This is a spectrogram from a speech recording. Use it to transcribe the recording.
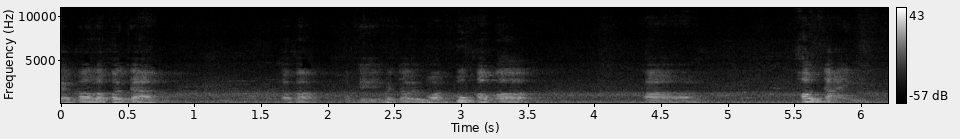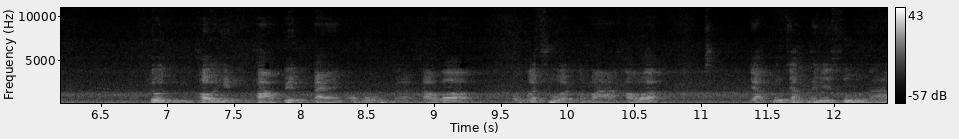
กันก็เราก็จะ แล้วก็โอเคพระเจ้าอวยพรปุ๊บเขาก็เข้าใจ จนเขาเห็นความเปลี่ยนแปลงของผมนะเขาก็ผมก็ชวนเขามาเขาว่าอยากรู้จักพระเยซูนะ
